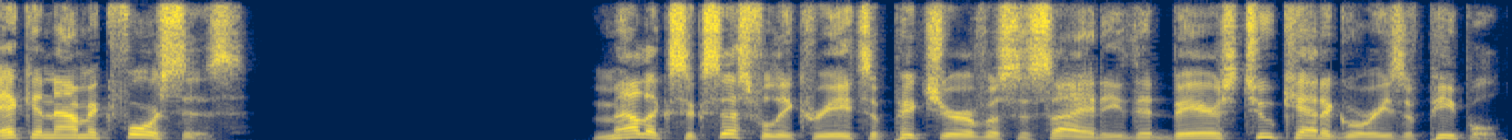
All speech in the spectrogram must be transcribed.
Economic forces. Malick successfully creates a picture of a society that bears two categories of people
